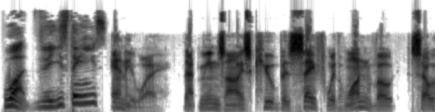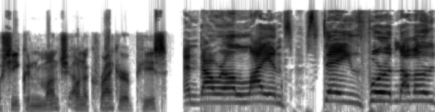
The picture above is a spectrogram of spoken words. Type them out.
What, these things? Anyway, that means Ice Cube is safe with one vote, so she can munch on a cracker piece. And our alliance stays for another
